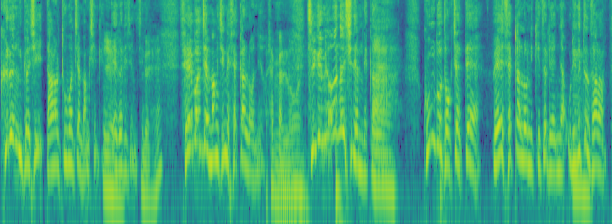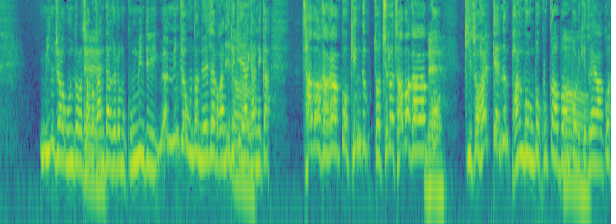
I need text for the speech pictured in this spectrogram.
그런 것이 당을 두 번째 망친 게 예. 떼거리 정책. 네. 세 번째 망친 게 색깔론이요. 색깔론. 음. 지금이 어느 시대입니까? 예. 군부 독재 때 왜 색깔론이 기술을 했냐? 우리 음. 같은 사람 민주화 운동으로 예. 잡아간다 그러면 국민들이 왜 민주화 운동 왜 잡아가냐 이렇게 어. 이야기하니까 잡아가갖고 긴급 조치로 잡아가갖고 네. 기소할 때는 반공보 국가보안법을 어. 기소해갖고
